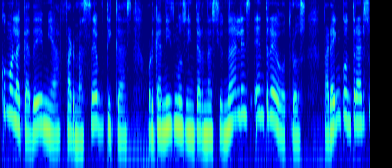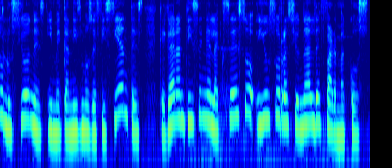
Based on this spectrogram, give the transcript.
como la academia, farmacéuticas, organismos internacionales, entre otros, para encontrar soluciones y mecanismos eficientes que garanticen el acceso y uso racional de fármacos.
